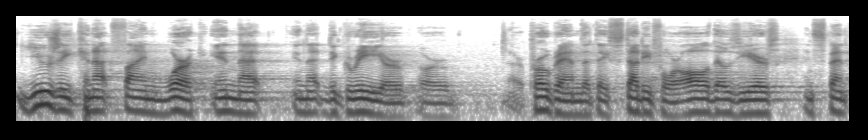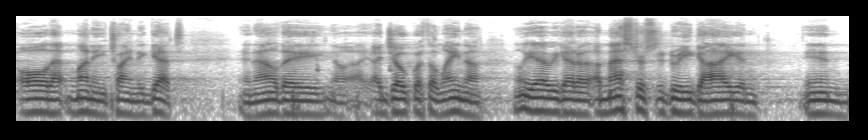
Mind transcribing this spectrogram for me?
usually cannot find work in that, in that degree or, or, or program that they studied for all those years and spent all that money trying to get. And now they, you know, I, I joke with Elena, oh yeah, we got a, a master's degree guy in, in,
